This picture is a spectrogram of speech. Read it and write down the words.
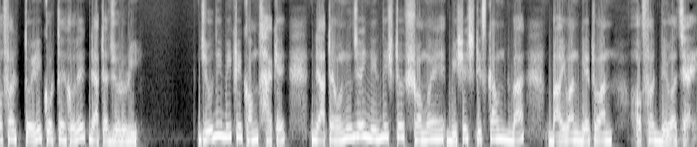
অফার তৈরি করতে হলে ডাটা জরুরি। যদি বিক্রি কম থাকে, ডাটা অনুযায়ী নির্দিষ্ট সময়ে বিশেষ ডিসকাউন্ট বা buy one get one offer দেওয়া যায়।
